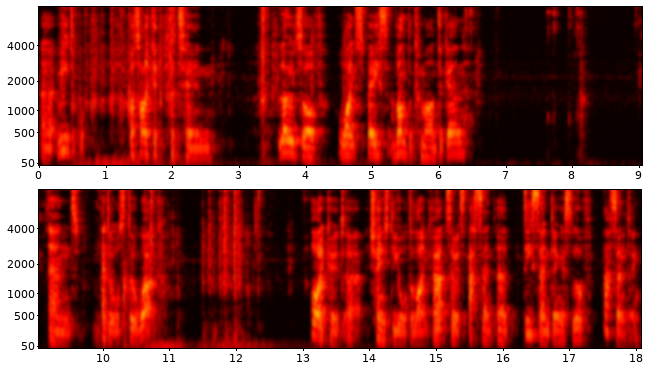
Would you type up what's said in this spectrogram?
uh, readable. But I could put in loads of white space, run the command again, and, and it will still work. Or I could uh, change the order like that, so it's ascend, uh, descending instead of ascending.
